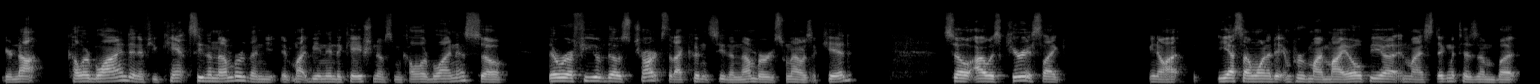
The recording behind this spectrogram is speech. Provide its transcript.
you're not colorblind. And if you can't see the number, then it might be an indication of some color blindness. So there were a few of those charts that I couldn't see the numbers when I was a kid. So I was curious, like, you know, I, yes, I wanted to improve my myopia and my astigmatism, but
